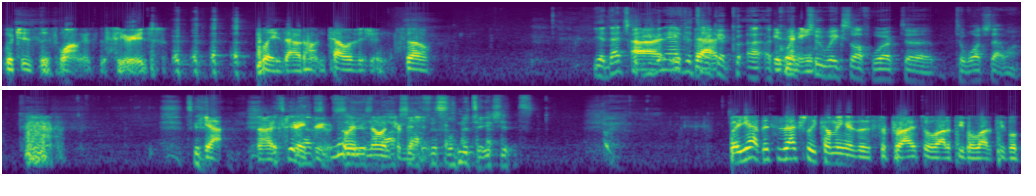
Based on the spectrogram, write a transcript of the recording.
which is as long as the series plays out on television. So Yeah, that's good. Uh, You're gonna have to take a, a, a quick any- two weeks off work to to watch that one. It's gonna- yeah, uh, it's going to have some no, serious no box office limitations. But yeah, this is actually coming as a surprise to a lot of people. A lot of people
